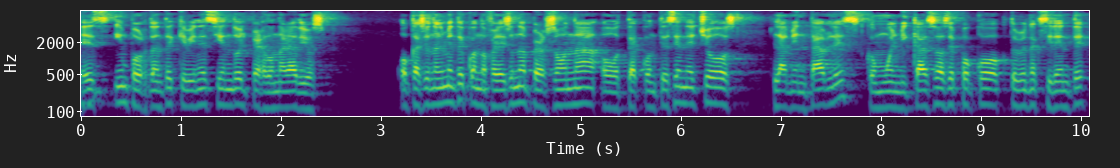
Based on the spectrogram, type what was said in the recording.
es importante que viene siendo el perdonar a Dios. Ocasionalmente cuando fallece una persona o te acontecen hechos lamentables, como en mi caso hace poco tuve un accidente,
